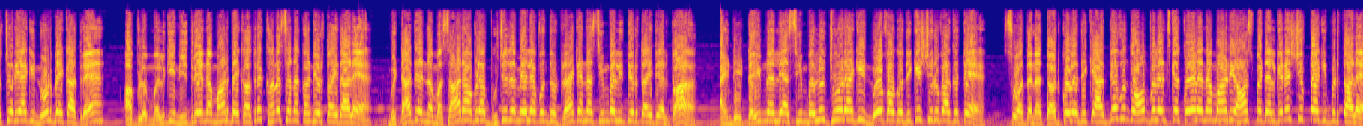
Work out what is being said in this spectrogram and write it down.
ಎಚ್ಚರಿಯಾಗಿ ನೋಡ್ಬೇಕಾದ್ರೆ ಅವಳ ಮಲ್ಗಿ ನಿದ್ರೆಯನ್ನ ಮಾಡ್ಬೇಕಾದ್ರೆ ಕನಸನ್ನ ಕಂಡಿರ್ತಾ ಇದ್ದಾಳೆ ಬಟ್ ಆದ್ರೆ ನಮ್ಮ ಸಾರ ಅವಳ ಭುಜದ ಮೇಲೆ ಒಂದು ಡ್ರ್ಯಾಗನ್ ನ ಸಿಂಬಲ್ ಇದ್ದಿರ್ತಾ ಇದೆ ಅಲ್ವಾ ಅಂಡ್ ಈ ಟೈಮ್ ನಲ್ಲಿ ಆ ಸಿಂಬಲ್ ಜೋರಾಗಿ ನೋವಾಗೋದಿಕ್ಕೆ ಶುರುವಾಗುತ್ತೆ ಸೊ ಅದನ್ನ ತಡ್ಕೊಳ್ಳೋದಿಕ್ಕೆ ಅದೇ ಒಂದು ಆಂಬುಲೆನ್ಸ್ ಗೆ ಕೋಳನ್ನ ಮಾಡಿ ಹಾಸ್ಪಿಟಲ್ ಗೆನೆ ಶಿಫ್ಟ್ ಆಗಿ ಬಿಡ್ತಾಳೆ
